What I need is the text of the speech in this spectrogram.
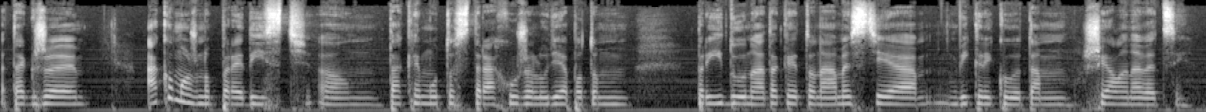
Takže ako možno predísť um, takémuto strachu, že ľudia potom prídu na takéto námestie a vykrikujú tam šialené veci?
